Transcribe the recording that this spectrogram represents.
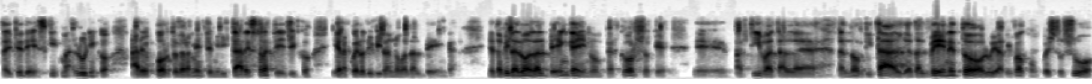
dai tedeschi, ma l'unico aeroporto veramente militare strategico era quello di Villanova d'Albenga. E da Villanova d'Albenga, in un percorso che eh, partiva dal, dal, nord Italia, dal Veneto, lui arrivò con questo suo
